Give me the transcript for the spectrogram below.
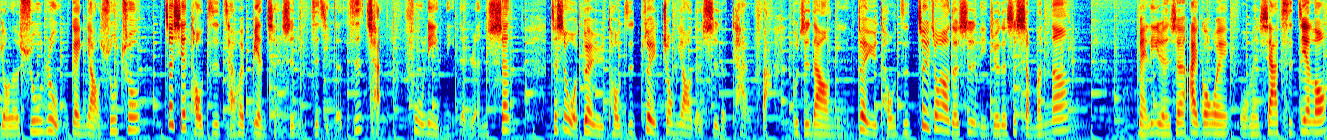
有了输入，更要输出，这些投资才会变成是你自己的资产，复利你的人生。这是我对于投资最重要的事的看法。不知道你对于投资最重要的事，你觉得是什么呢？美丽人生，爱公威，我们下次见喽。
